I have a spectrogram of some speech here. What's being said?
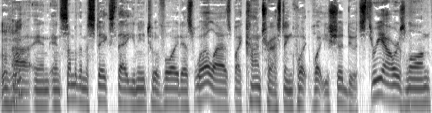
mm-hmm. uh, and and some of the mistakes that you need to avoid, as well as by contrasting what what you should do. It's three hours long.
